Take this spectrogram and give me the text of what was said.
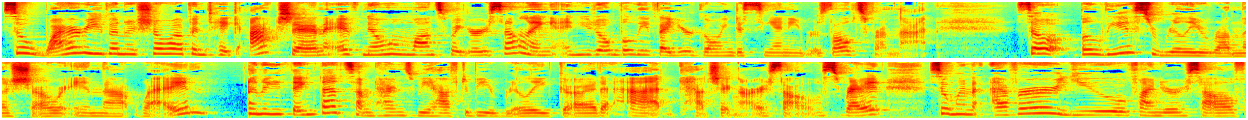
So, why are you going to show up and take action if no one wants what you're selling and you don't believe that you're going to see any results from that? So, beliefs really run the show in that way. And I think that sometimes we have to be really good at catching ourselves, right? So, whenever you find yourself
